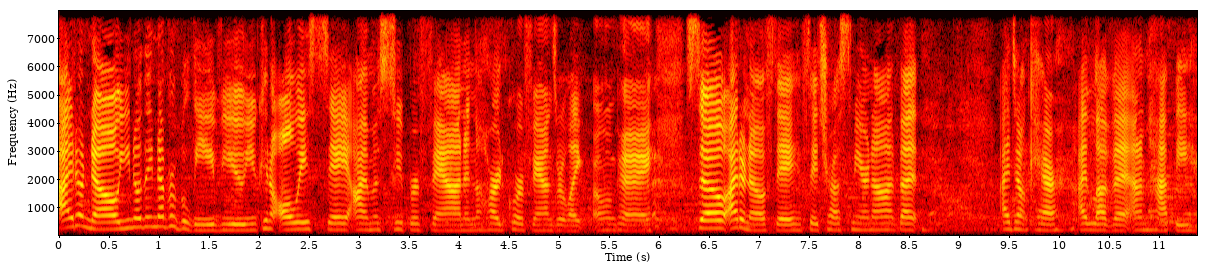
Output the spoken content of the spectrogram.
I don't know. You know, they never believe you. You can always say I'm a super fan, and the hardcore fans are like, okay. So I don't know if they if they trust me or not, but I don't care. I love it and I'm happy.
